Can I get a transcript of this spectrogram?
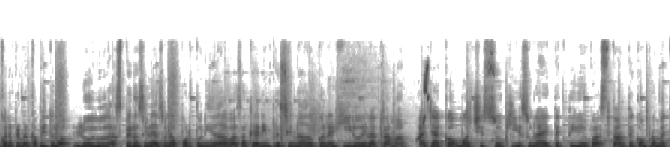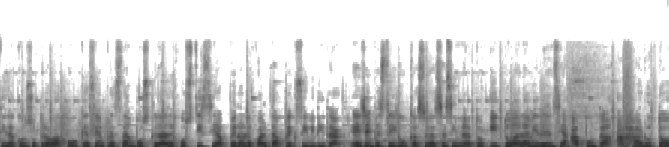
Con el primer capítulo lo dudas, pero si le das una oportunidad vas a quedar impresionado con el giro de la trama. Ayako Mochizuki es una detective bastante comprometida con su trabajo que siempre está en búsqueda de justicia pero le falta flexibilidad. Ella investiga un caso de asesinato y toda la evidencia apunta a Haruto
